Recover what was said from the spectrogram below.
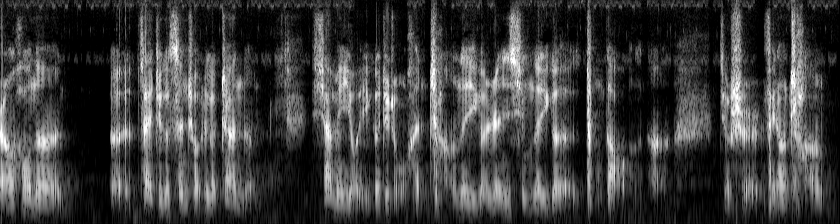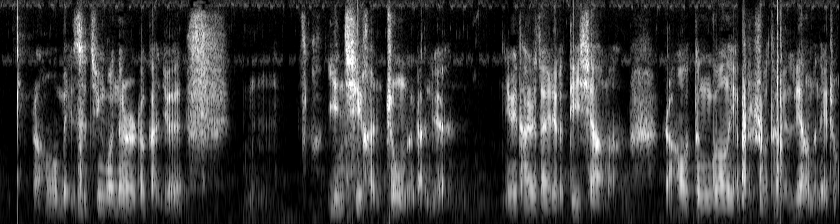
然后呢，呃，在这个 Central 这个站呢。下面有一个这种很长的一个人形的一个通道啊，就是非常长，然后我每次经过那儿都感觉，嗯，阴气很重的感觉，因为它是在这个地下嘛，然后灯光也不是说特别亮的那种。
